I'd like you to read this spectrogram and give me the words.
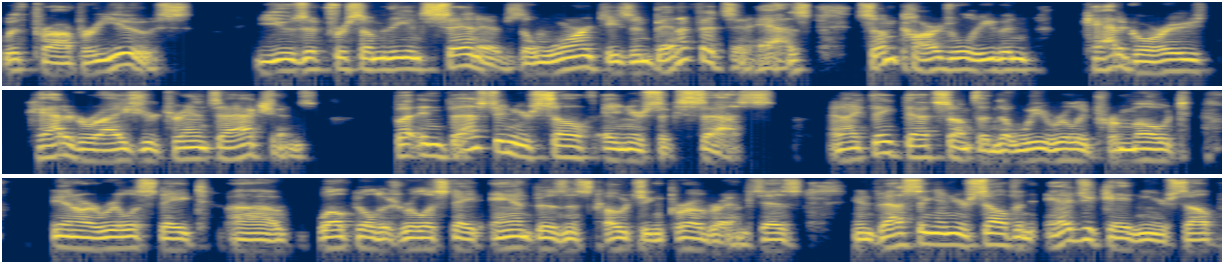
with proper use. Use it for some of the incentives, the warranties, and benefits it has. Some cards will even categorize categorize your transactions, but invest in yourself and your success. And I think that's something that we really promote in our real estate, uh, Wealth Builders real estate and business coaching programs is investing in yourself and educating yourself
